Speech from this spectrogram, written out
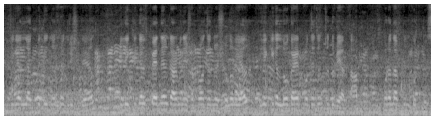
ইঞ্জিনিয়ার লাগবে তিনজন পঁয়ত্রিশ রিয়াল ইলেকট্রিক্যাল প্যানেল টার্মিনেশন পঞ্চাশ জন ষোলো রিয়াল ইলেকট্রিক্যাল লো কারেন্ট পঞ্চাশ জন চোদ্দ রিয়াল আপ কোরআন আব্দুল কুদ্দুস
